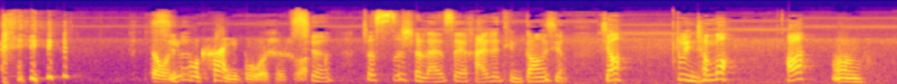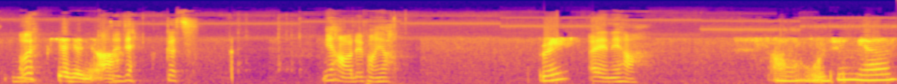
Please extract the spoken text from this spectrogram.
走一步看一步，我是说。行，这四十来岁还是挺刚性。行，祝你成功，好吧？嗯，好嘞，谢谢你啊再。见，各自。你好，这朋友，喂，哎，你好，嗯，我今年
